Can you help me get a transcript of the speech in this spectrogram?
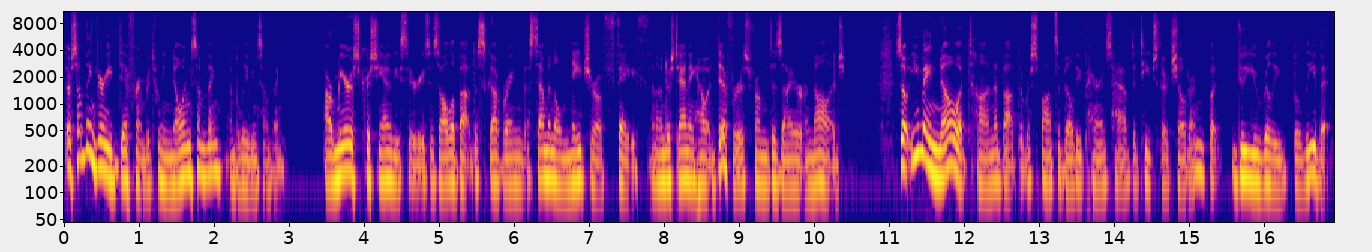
There's something very different between knowing something and believing something. Our Merest Christianity series is all about discovering the seminal nature of faith and understanding how it differs from desire or knowledge. So, you may know a ton about the responsibility parents have to teach their children, but do you really believe it?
